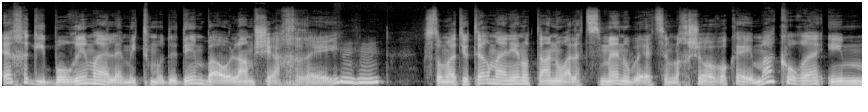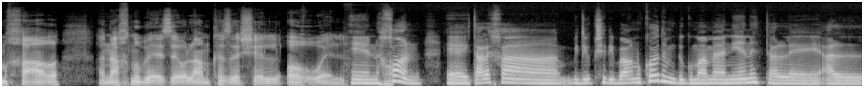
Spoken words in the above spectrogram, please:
איך הגיבורים האלה מתמודדים בעולם שאחרי. מהמם. זאת אומרת, יותר מעניין אותנו על עצמנו בעצם לחשוב, אוקיי, מה קורה אם מחר אנחנו באיזה עולם כזה של אורוול? אה, נכון, אה, הייתה לך, בדיוק כשדיברנו קודם, דוגמה מעניינת על, אה, על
